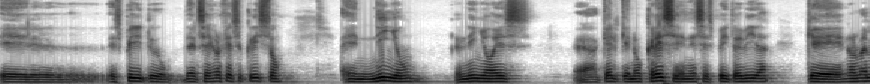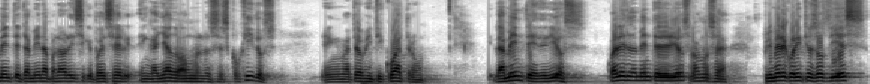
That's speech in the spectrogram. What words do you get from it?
el Espíritu del Señor Jesucristo, en niño, el niño es eh, aquel que no crece en ese espíritu de vida, que normalmente también la palabra dice que puede ser engañado a uno de los escogidos, en Mateo 24. La mente de Dios. ¿Cuál es la mente de Dios? Vamos a 1 Corintios 2.10.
